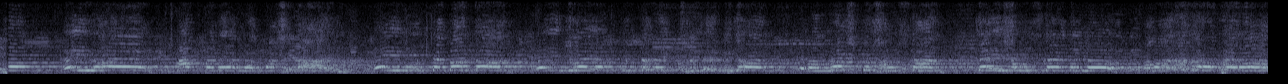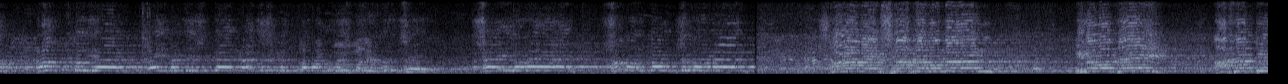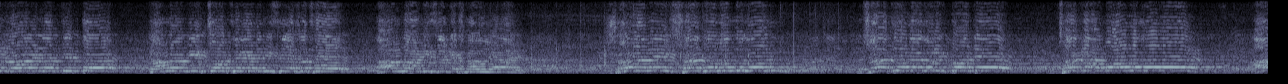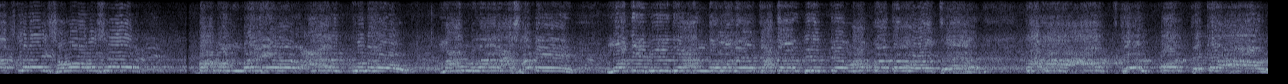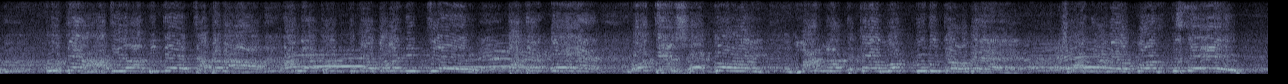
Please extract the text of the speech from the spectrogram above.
সাহায্য বন্ধুগণ ইতিমধ্যেই আসাদুর রহমানের নেতৃত্বে কামরাঙ্গীর চর থেকে একটা মিছিল এসেছে। আমরা মিছিলকে স্বাগত জানাই সংগ্রামী সাহায্য বন্ধুগণ জাতীয় নাগরিক এই সমাবেশের বামনবাড়িয়ার আর কোন মামলার আসামে মোদী আন্দোলনের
